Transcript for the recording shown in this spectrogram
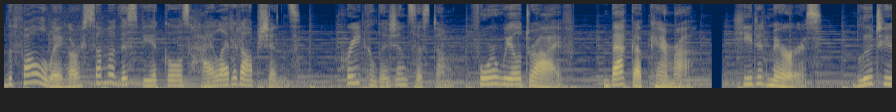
The following are some of this vehicle's highlighted options. Pre-collision system, four-wheel drive, backup camera, heated mirrors, Bluetooth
